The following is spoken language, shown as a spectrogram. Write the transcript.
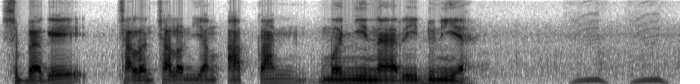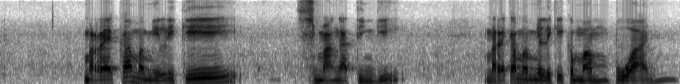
sebagai calon-calon yang akan menyinari dunia. Mereka memiliki semangat tinggi, mereka memiliki kemampuan,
